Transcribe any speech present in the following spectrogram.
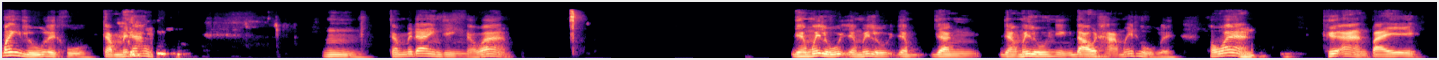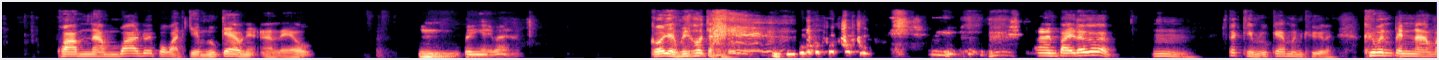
ไม่รู้เลยครูจำไม่ได้ อืมจำไม่ได้จริงๆแต่ว่า ยังไม่รู้ยังไม่รู้ยังยังยังไม่รู้จริงๆเดาทางไม่ถูกเลย เพราะว่าอืมคืออ่านไปความนำว่าด้วยประวัติเกมลูกแก้วเนี่ยอ่านแล้ว อืม เป็นไงบ้างครับก็ยังไม่เข้าใจ อ่านไปแล้วก็แบบ อืมถ้าเกมลูกแก้วมันคืออะไร คือมันเป็นนาม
